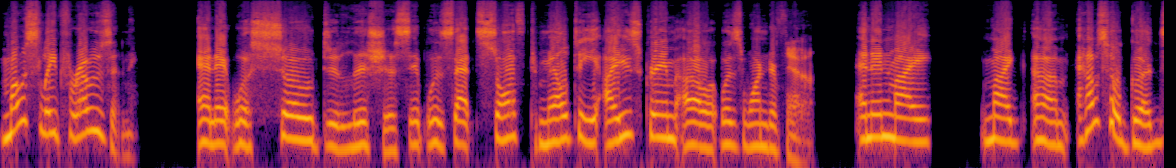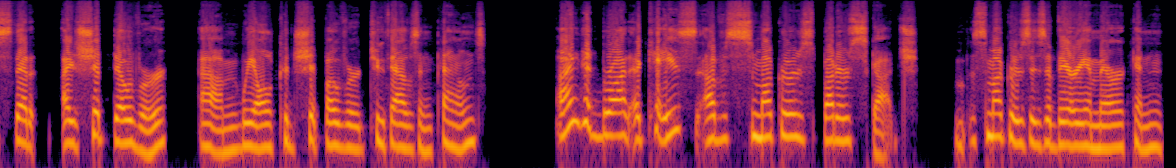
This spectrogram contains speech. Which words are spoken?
mostly frozen and it was so delicious. It was that soft, melty ice cream. Oh, it was wonderful. Yeah. And in my my um, household goods that I shipped over, um, we all could ship over two thousand pounds. I had brought a case of Smucker's butterscotch. Smucker's is a very American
